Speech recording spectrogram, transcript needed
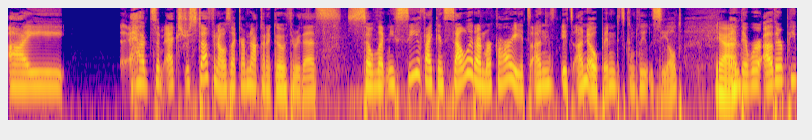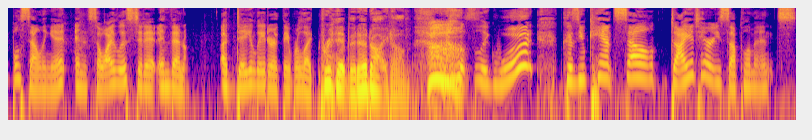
I had some extra stuff, and I was like, I'm not going to go through this. So let me see if I can sell it on Mercari. It's un it's unopened. It's completely sealed. yeah. and there were other people selling it and so i listed it and then a day later they were like prohibited item and i was like what because you can't sell dietary supplements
